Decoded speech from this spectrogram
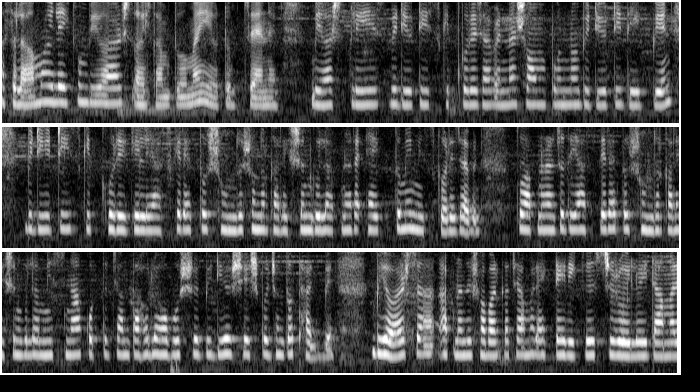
আসসালামু আলাইকুম viewers welcome to my YouTube channel Viewers, please ভিডিওটি স্কিপ করে যাবেন না, সম্পূর্ণ ভিডিওটি দেখবেন। ভিডিওটি স্কিপ করে গেলে আজকের এত সুন্দর সুন্দর কালেকশনগুলো আপনারা একদমই মিস করে যাবেন। তো আপনারা যদি আজকের এত সুন্দর কালেকশনগুলো মিস না করতে চান, তাহলে অবশ্যই ভিডিও শেষ পর্যন্ত থাকবেন। ভিওয়ার্স আপনাদের সবার কাছে আমার একটাই রিকোয়েস্ট রইল, এটা আমার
